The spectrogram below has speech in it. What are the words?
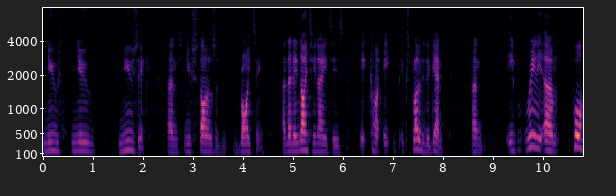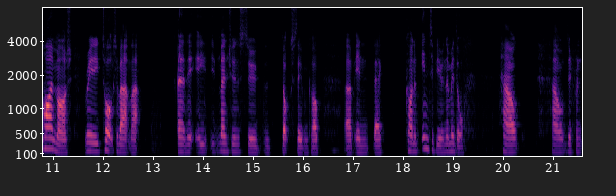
new th- new music and new styles of writing. And then in 1980s, it it exploded again, and he really um Paul Hindmarsh really talks about that, and it, he, mentions to the Dr. Stephen Cobb, um, in their kind of interview in the middle, how how different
